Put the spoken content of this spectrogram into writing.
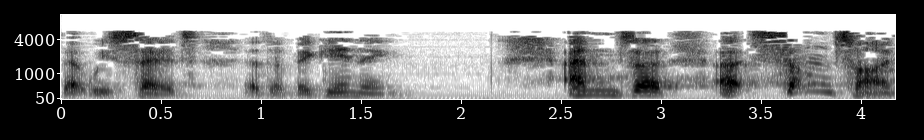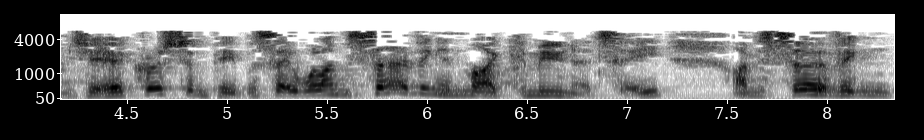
that we said at the beginning. And uh, uh, sometimes you hear Christian people say, well, I'm serving in my community. I'm serving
